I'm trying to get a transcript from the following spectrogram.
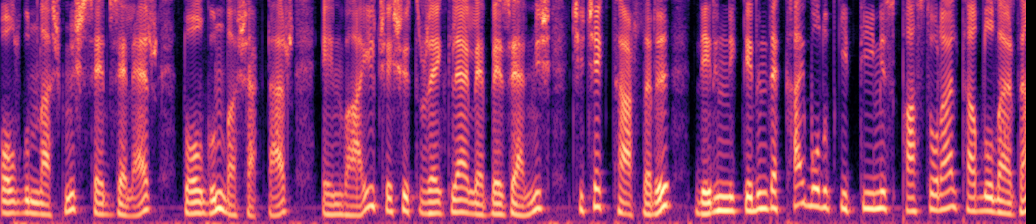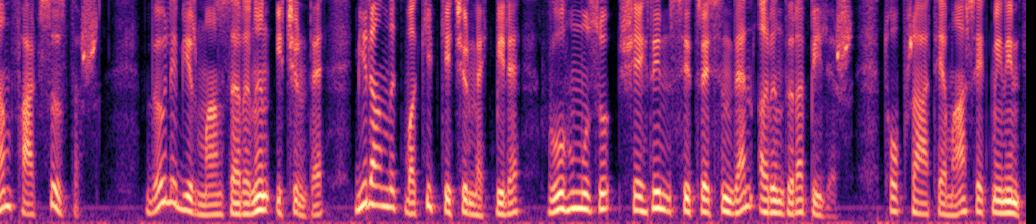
olgunlaşmış sebzeler, dolgun başaklar, envai çeşit renklerle bezenmiş çiçek tartları derinliklerinde kaybolup gittiğimiz pastoral tablolardan farksızdır.'' Böyle bir manzaranın içinde bir anlık vakit geçirmek bile ruhumuzu şehrin stresinden arındırabilir. Toprağa temas etmenin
